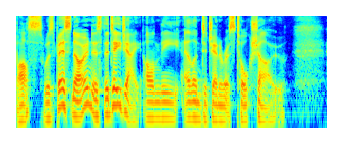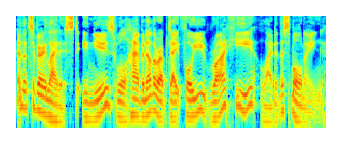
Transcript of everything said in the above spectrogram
Boss was best known as the DJ on the Ellen DeGeneres talk show. And that's the very latest in news. We'll have another update for you right here later this morning.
